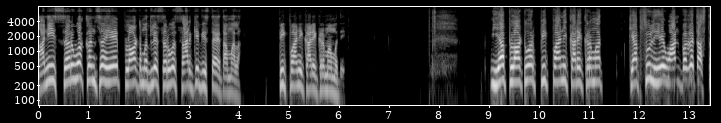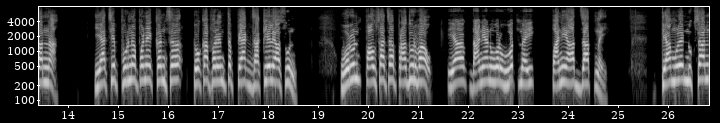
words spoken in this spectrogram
आणि सर्व कंस हे प्लॉट मधले सर्व सारखे दिसत आहेत आम्हाला. पीक पाणी कार्यक्रमामध्ये. या प्लॉटवर पीक पाणी कार्यक्रमात कॅप्सूल हे वाण बघत असताना याचे पूर्णपणे कंच टोकापर्यंत पॅक झाकलेले असून वरून पावसाचा प्रादुर्भाव या दाण्यांवर होत नाही पाणी आत जात नाही. त्यामुळे नुकसान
